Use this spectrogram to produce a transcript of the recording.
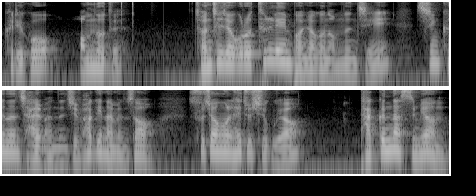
그리고 업로드. 전체적으로 틀린 번역은 없는지 싱크는 잘 맞는지 확인하면서 수정을 해주시고요. 다 끝났으면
